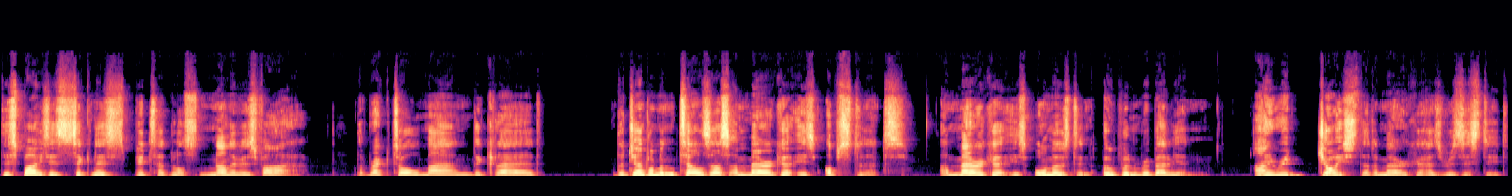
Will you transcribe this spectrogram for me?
Despite his sickness, Pitt had lost none of his fire. The wrecked old man declared, The gentleman tells us America is obstinate. America is almost in open rebellion. I rejoice that America has resisted.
